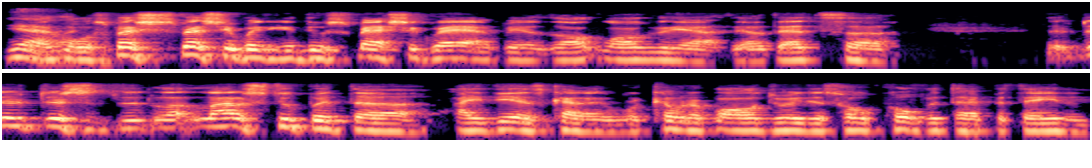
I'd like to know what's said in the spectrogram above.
Yeah, Yeah, well, especially especially when you can do smash and grab, yeah, long, long yeah, yeah, that's uh, there, there- there's a lot of stupid uh, ideas kind of were coming up all during this whole COVID type of thing and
